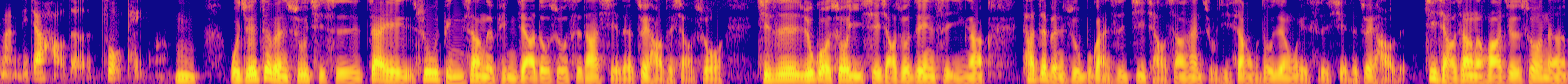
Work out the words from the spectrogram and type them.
蛮比较好的作品？嗯，我觉得这本书其实在书评上的评价都说是他写的最好的小说。其实，如果说以写小说这件事情啊，他这本书不管是技巧上和主题上，我都认为是写的最好的。技巧上的话，就是说呢，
